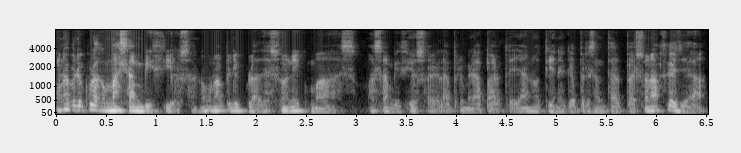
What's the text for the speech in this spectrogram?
una película más ambiciosa, ¿no? Una película de Sonic más, más ambiciosa que la primera parte. Ya no tiene que presentar personajes, ya,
